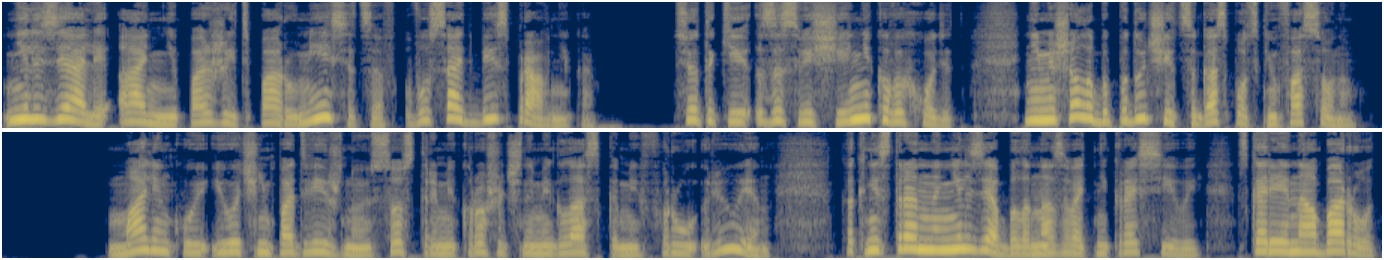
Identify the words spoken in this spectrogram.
нельзя ли Анне пожить пару месяцев в усадьбе исправника. Все-таки за священника выходит. Не мешало бы подучиться господским фасонам. Маленькую и очень подвижную, с острыми крошечными глазками фру Рюен, как ни странно, нельзя было назвать некрасивой, скорее наоборот.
